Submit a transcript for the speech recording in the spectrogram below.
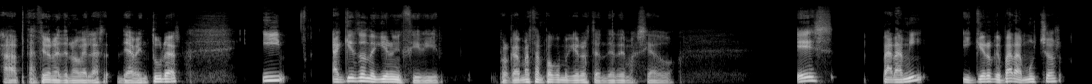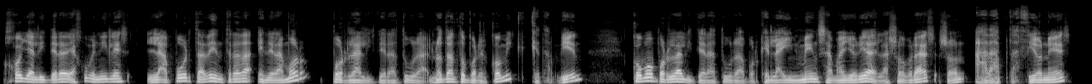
adaptaciones de novelas de aventuras, y aquí es donde quiero incidir, porque además tampoco me quiero extender demasiado. Es, para mí, y creo que para muchos, joya literaria juveniles, la puerta de entrada en el amor por la literatura, no tanto por el cómic, que también, como por la literatura, porque la inmensa mayoría de las obras son adaptaciones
